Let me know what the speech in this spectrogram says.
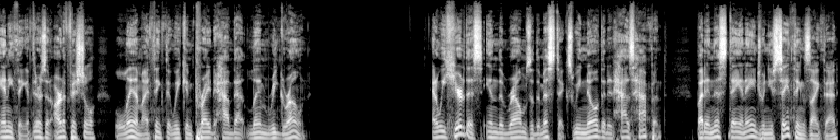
anything. If there's an artificial limb, I think that we can pray to have that limb regrown. And we hear this in the realms of the mystics. We know that it has happened. But in this day and age, when you say things like that,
